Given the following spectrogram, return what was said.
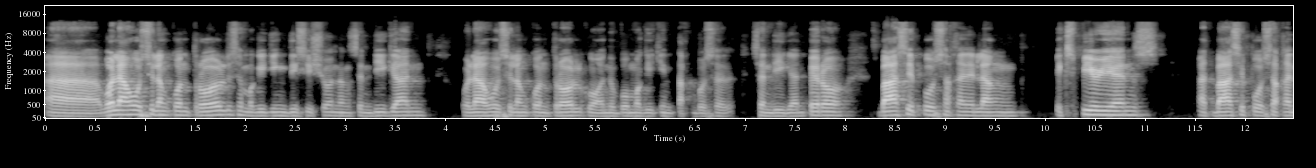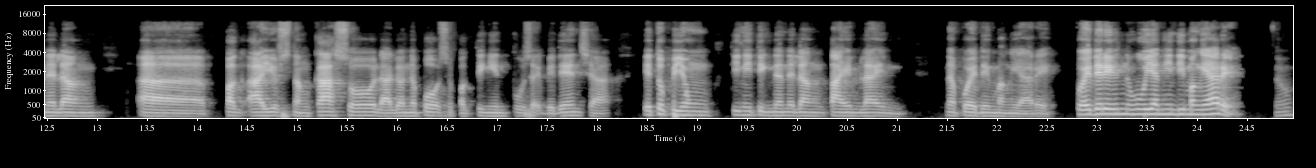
Ah, wala ho silang control sa magiging desisyon ng sandigan. Wala ho silang control kung ano po magiging takbo sa sandigan. Pero base po sa kanilang experience at base po sa kanilang ah, pag-ayos ng kaso, lalo na po sa pagtingin po sa ebidensya, ito po yung tinitignan nilang timeline na pwedeng mangyari. Pwede rin ho yan hindi mangyari. No?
